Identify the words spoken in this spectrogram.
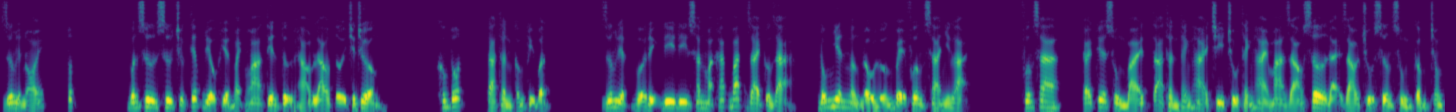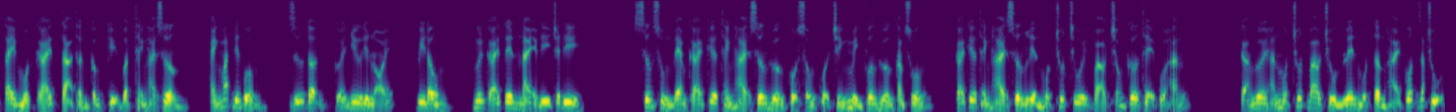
Dương liệt nói, tốt. Vân sư sư trực tiếp điều khiển bạch hoa tiên tử hào lao tới chiến trường. Không tốt, tà thần cấm kỵ vật. Dương liệt vừa định đi đi săn mặt khác bắt giai cường giả, đống nhiên ngẩng đầu hướng về phương xa nhìn lại. Phương xa, cái kia sùng bái tà thần thánh hải chi chủ thánh hải ma giáo sơ đại giáo chủ xương sùng cầm trong tay một cái tà thần cấm kỵ vật thánh hải xương ánh mắt điên cuồng giữ tận cười như điên nói, vi đông, ngươi cái tên này đi chết đi. Sương sùng đem cái kia thánh hải xương hướng cuộc sống của chính mình phương hướng cắm xuống, cái kia thánh hải xương liền một chút chui vào trong cơ thể của hắn. Cả người hắn một chút bao trùm lên một tầng hải cốt giáp trụ,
